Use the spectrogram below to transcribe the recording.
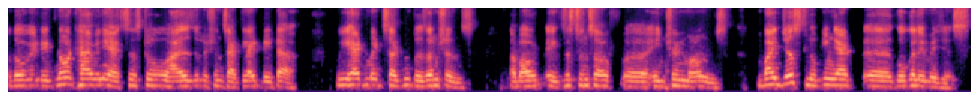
though we did not have any access to high resolution satellite data, we had made certain presumptions about existence of uh, ancient mounds by just looking at uh, Google images.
